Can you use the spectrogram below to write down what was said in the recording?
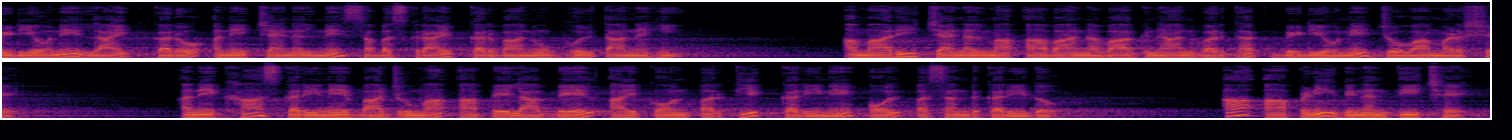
વિડીયોને લાઈક કરો અને ચેનલને સબસ્ક્રાઇબ કરવાનું ભૂલતા નહીં. અમારી ચેનલમાં આવા નવા જ્ઞાનવર્ધક વિડીયોને જોવા મળશે. અને ખાસ કરીને બાજુમાં આપેલા બેલ આઇકોન પર ક્લિક કરીને ઓલ પસંદ કરી દો. આ આપણી વિનંતી છે.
